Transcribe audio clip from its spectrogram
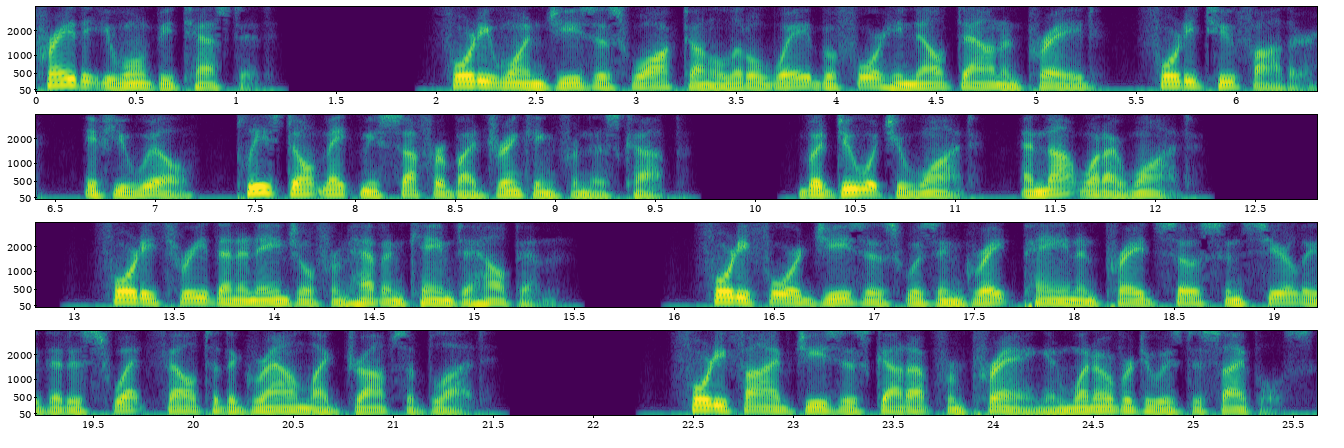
Pray that you won't be tested. 41 Jesus walked on a little way before he knelt down and prayed, 42 Father, if you will, please don't make me suffer by drinking from this cup. But do what you want, and not what I want. 43 Then an angel from heaven came to help him. 44 Jesus was in great pain and prayed so sincerely that his sweat fell to the ground like drops of blood. 45 Jesus got up from praying and went over to his disciples.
